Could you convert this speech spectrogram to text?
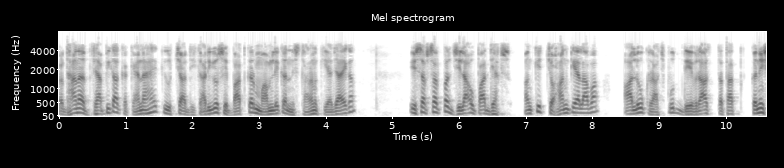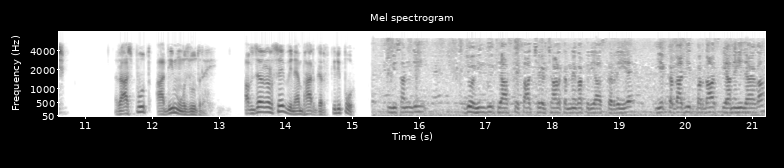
प्रधान अध्यापिका का कहना है कि उच्चाधिकारियों से बात कर मामले का निस्तारण किया जाएगा। इस अवसर पर जिला उपाध्यक्ष अंकित चौहान के अलावा आलोक राजपूत, देवराज तथा कनिष्क राजपूत आदि मौजूद रहे। अफजलगढ़ से विनय भार्गव की रिपोर्ट। निसंदी जो हिंदू इतिहास के साथ छेड़छाड़ करने का प्रयास कर रही है, ये कदाचित बर्दाश्त किया नहीं जाएगा।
